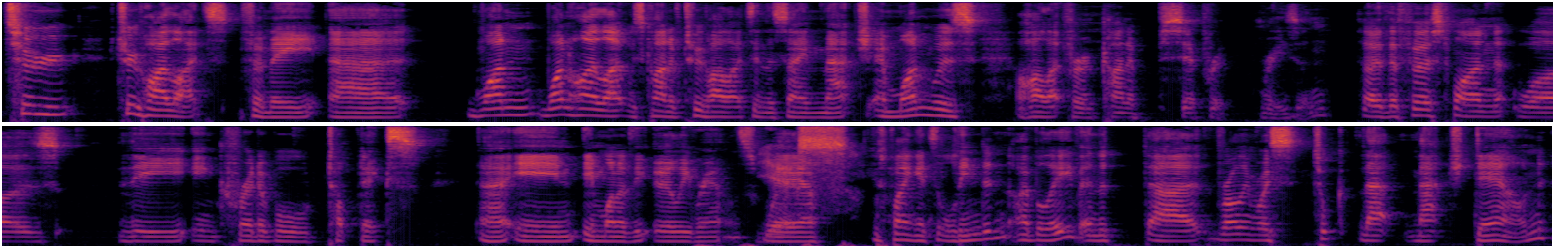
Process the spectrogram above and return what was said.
two two highlights for me. Uh, one one highlight was kind of two highlights in the same match, and one was a highlight for a kind of separate reason. So the first one was the incredible top decks uh, in in one of the early rounds where Yes. he was playing against Linden, I believe, and the uh, Rolling Royce took that match down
